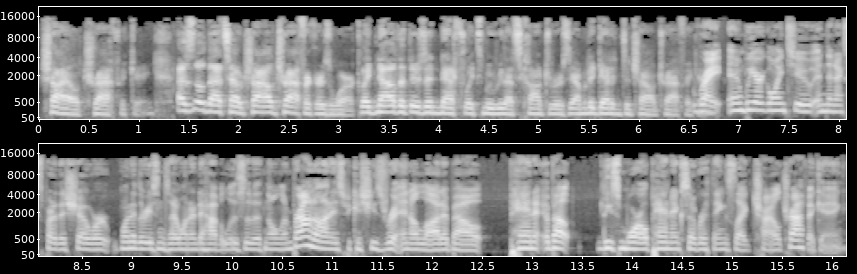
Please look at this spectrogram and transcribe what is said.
child trafficking, as though that's how child traffickers work. Like now that there's a Netflix movie that's controversy, I'm going to get into child trafficking. Right, and we are going to in the next part of the show. Where one of the reasons I wanted to have Elizabeth Nolan Brown on is because she's written a lot about panic about these moral panics over things like child trafficking.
